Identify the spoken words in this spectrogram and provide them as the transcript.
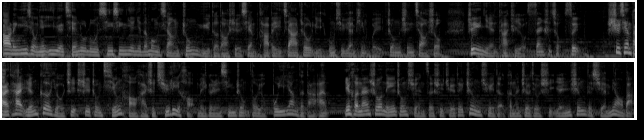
二零一九年一月，钱露露心心念念的梦想终于得到实现，她被加州理工学院聘为终身教授。这一年，她只有三十九岁。世间百态，人各有志，是重情好还是趋利好？每个人心中都有不一样的答案，也很难说哪一种选择是绝对正确的。可能这就是人生的玄妙吧。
